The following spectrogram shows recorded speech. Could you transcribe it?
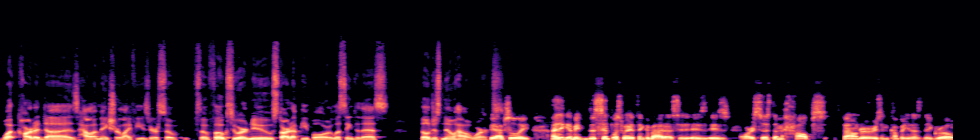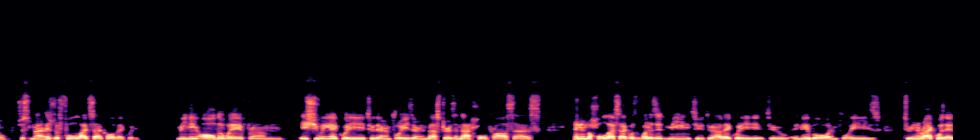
what Carta does, how it makes your life easier. So so folks who are new startup people are listening to this, they'll just know how it works. Yeah, absolutely. I think I mean the simplest way to think about us is, is our system helps founders and companies as they grow just manage the full life cycle of equity, meaning all the way from issuing equity to their employees, their investors, and that whole process. And then the whole life cycle is what does it mean to to have equity to enable employees to interact with it,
